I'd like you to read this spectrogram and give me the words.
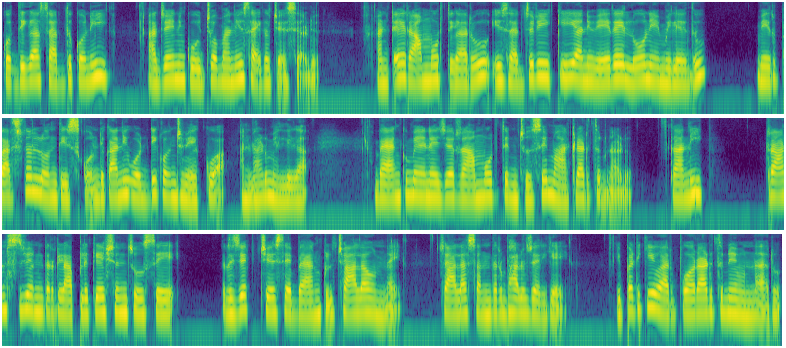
కొద్దిగా సర్దుకొని అజయ్ని కూర్చోమని సైగ చేశాడు. అంటే రామ్మూర్తి గారు ఈ సర్జరీకి అని వేరే లోన్ ఏమీ లేదు. మీరు పర్సనల్ లోన్ తీసుకోండి కానీ వడ్డీ కొంచెం ఎక్కువ అన్నాడు మెల్లిగా. బ్యాంకు మేనేజర్ రామ్మూర్తిని చూసి మాట్లాడుతున్నాడు. కానీ ట్రాన్స్జెండర్ల అప్లికేషన్ చూసే రిజెక్ట్ చేసే బ్యాంకులు చాలా ఉన్నాయి. చాలా సందర్భాలు జరిగాయి. ఇప్పటికీ వారు పోరాడుతూనే ఉన్నారు.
